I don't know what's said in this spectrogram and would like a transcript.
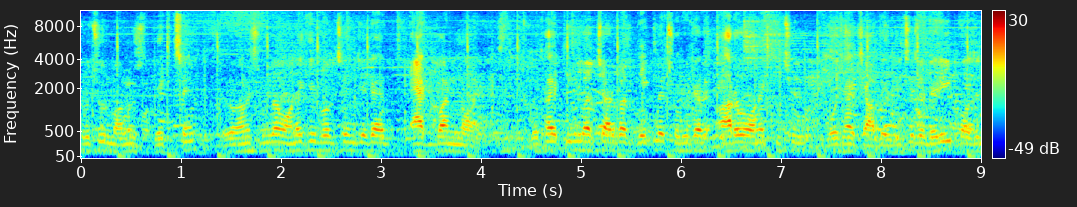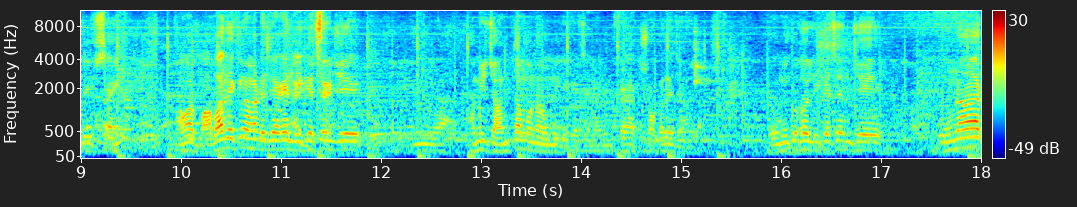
প্রচুর মানুষ দেখছেন এবং আমি শুনলাম অনেকেই বলছেন যে এটা একবার নয়। কোথায় তিনবার, চারবার দেখলে ছবিটার আরও অনেক কিছু বোঝা যাবে this is a very positive sign আমার বাবা দেখলাম একটা জায়গায় লিখেছেন যে আমি জানতামও না উনি লিখেছেন, আমি ইনফ্যাক্ট সকালে জানলাম। তো উনি কোথাও লিখেছেন যে ওনার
